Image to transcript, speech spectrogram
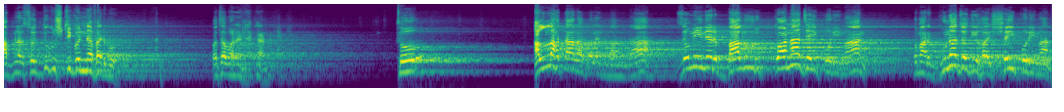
আপনার চোদ্দ গোষ্ঠী কন্যা পারবো কথা বলেন না কেন তো আল্লাহ তাআলা বলেন, বান্দা, জমিনের বালুর কণা যেই পরিমাণ, তোমার গুণা যদি হয় সেই পরিমাণ,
